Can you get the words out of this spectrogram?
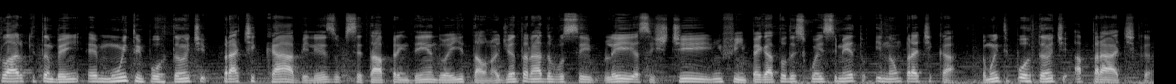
claro que também é muito importante praticar, beleza? O que você está aprendendo aí e tal. Não adianta nada você ler, assistir, enfim, pegar todo esse conhecimento e não praticar. É muito importante a prática.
